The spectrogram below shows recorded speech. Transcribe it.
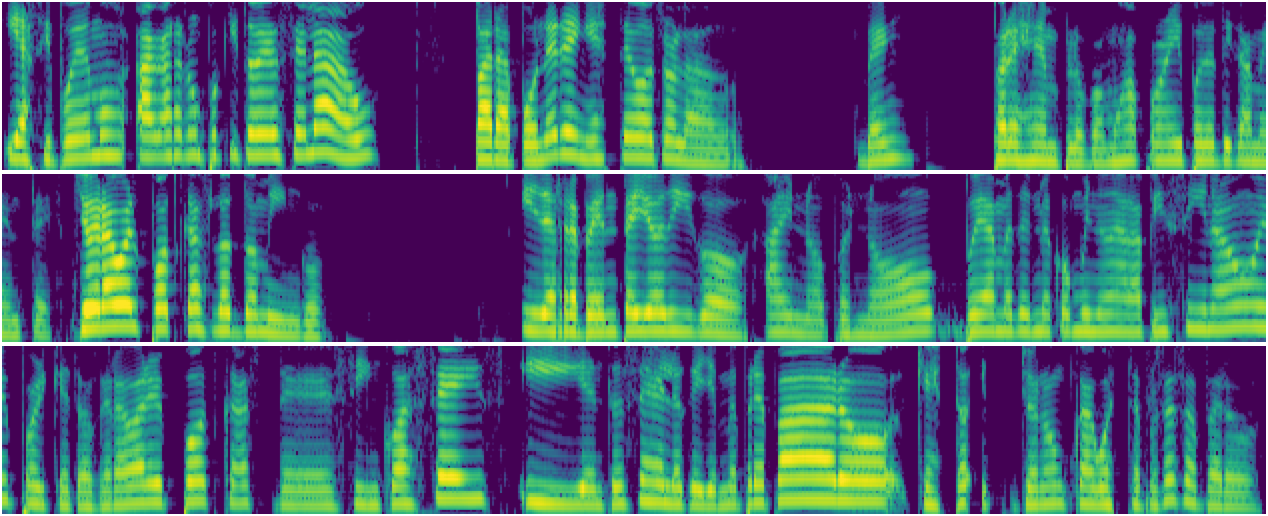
Y así podemos agarrar un poquito de ese lado para poner en este otro lado. ¿Ven? Por ejemplo, vamos a poner hipotéticamente, yo grabo el podcast los domingos. Y de repente yo digo, ay no, pues no voy a meterme con mi nena a la piscina hoy porque tengo que grabar el podcast de 5 a 6 y entonces en lo que yo me preparo, que esto, yo nunca hago este proceso, pero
